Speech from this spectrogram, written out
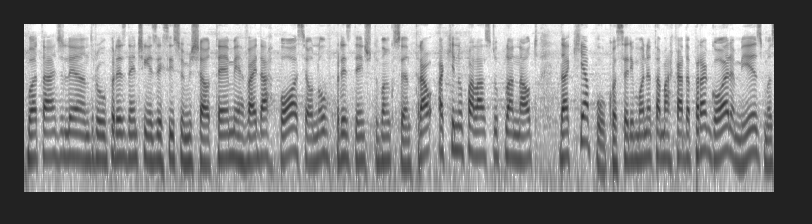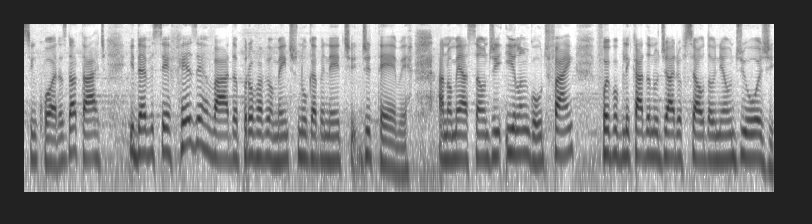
Boa tarde, Leandro. O presidente em exercício Michel Temer vai dar posse ao novo presidente do Banco Central aqui no Palácio do Planalto daqui a pouco. A cerimônia está marcada para agora mesmo, às 5 horas da tarde, e deve ser reservada provavelmente no gabinete de Temer. A nomeação de Ilan Goldfein foi publicada no Diário Oficial da União de hoje.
